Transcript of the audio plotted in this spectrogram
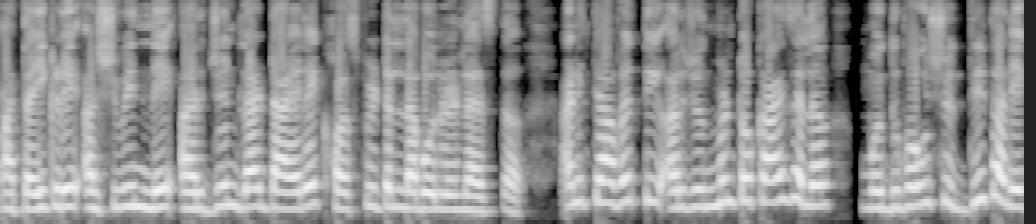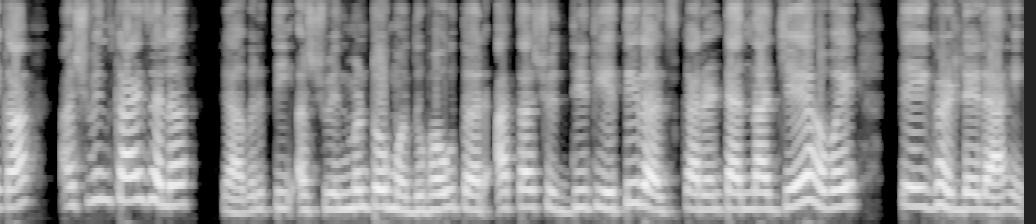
आता इकडे अश्विनने अर्जुनला डायरेक्ट हॉस्पिटलला बोलवलेलं असतं. आणि त्यावरती अर्जुन म्हणतो काय झालं? मधुभाऊ शुद्धीत आले का? अश्विन काय झालं? त्यावरती अश्विन म्हणतो मधुभाऊ तर आता शुद्धीत येतीलच कारण त्यांना जे हवंय ते घडलेलं आहे.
